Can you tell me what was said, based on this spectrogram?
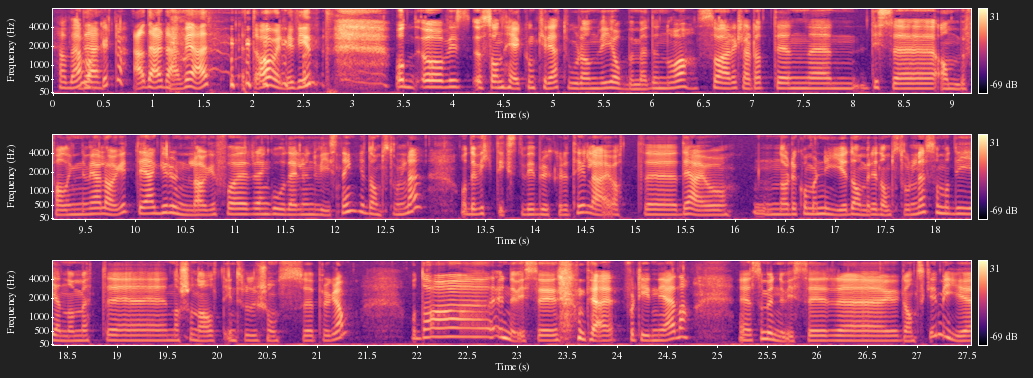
Ja, det er vakkert, da. Ja, det er der vi er. Dette var veldig fint. og, og hvis, sånn helt konkret hvordan vi jobber med det nå, så er det klart at den, disse anbefalingene vi har laget, det er grunnlaget for en god del undervisning i domstolene. Og det viktigste vi bruker det til, er jo at eh, det er jo når det kommer nye dommere i domstolene, så må de gjennom et eh, nasjonalt introduksjonsprogram. Og da underviser Det er for tiden jeg, da. Eh, som underviser eh, ganske mye,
